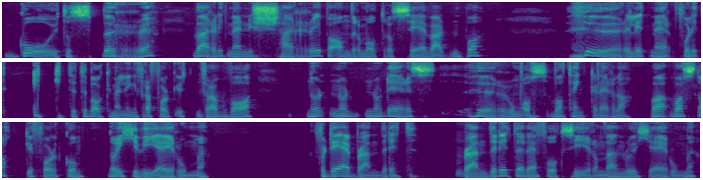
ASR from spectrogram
Gå ut og spørre, være litt mer nysgjerrig på andre måter å se verden på. Høre litt mer, få litt ekte tilbakemeldinger fra folk utenfra. Hva, når, når, når dere hører om oss, hva tenker dere da? Hva, hva snakker folk om når ikke vi er i rommet? For det er brandet ditt. Brandet ditt er det folk sier om deg når du ikke er i rommet.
